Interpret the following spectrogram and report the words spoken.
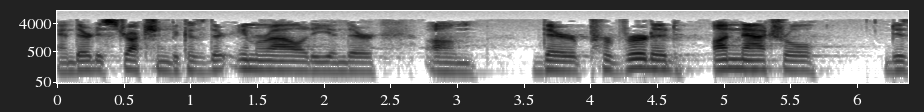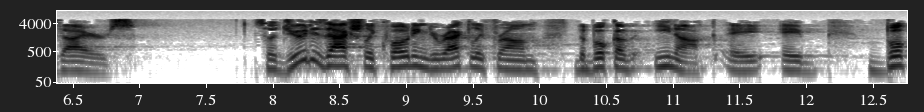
and their destruction because their immorality and their, um, their perverted, unnatural desires. So Jude is actually quoting directly from the book of Enoch, a, a book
